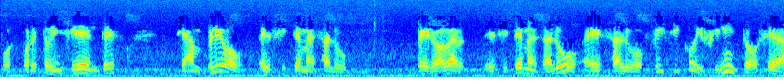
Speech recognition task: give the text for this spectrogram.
por, por estos incidentes, se amplió el sistema de salud. Pero a ver, el sistema de salud es algo físico y finito, o sea,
